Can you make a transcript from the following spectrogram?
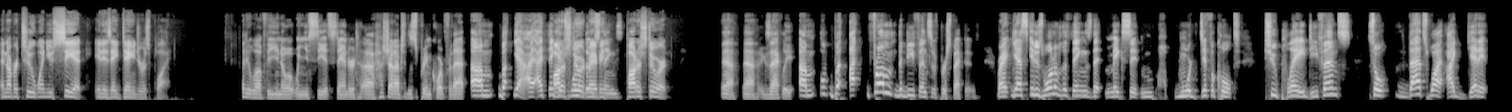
And number two, when you see it, it is a dangerous play. I do love the you know it when you see it standard. Uh, shout out to the Supreme Court for that. Um, but yeah, I, I think Potter it's Stewart, one of those baby. things. Potter Stewart. Yeah, yeah, exactly. Um, but I, from the defensive perspective, right? Yes, it is one of the things that makes it m- more difficult to play defense. So that's why I get it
